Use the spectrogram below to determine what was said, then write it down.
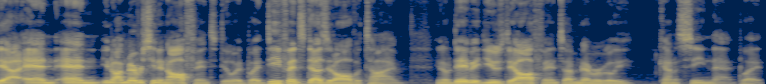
yeah, and and you know, I've never seen an offense do it, but defense does it all the time. You know, David used the offense. I've never really kind of seen that, but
